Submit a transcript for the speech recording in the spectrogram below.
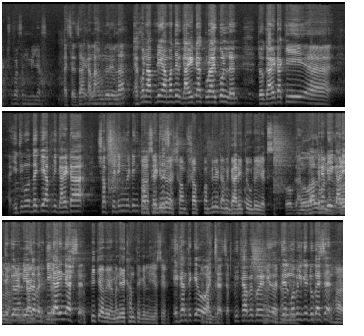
একশো পার্সেন্ট মিল আছে। আচ্ছা যাক আলহামদুলিল্লাহ। এখন আপনি আমাদের গাড়িটা ক্রয় করলেন তো গাড়িটা কি আহ, ইতিমধ্যে কি আপনি গাড়িটা সব সেটিং মিটিং হ্যাঁ কমপ্লিট হয়েছে? সব সব কমপ্লিট আমি গাড়িতে উঠেই রাখছি। অলরেডি গাড়িতে করে নিয়ে যাবেন? কি গাড়ি নিয়ে আসছেন? পিক মানে এখান থেকে নিয়ে এসে এখান থেকে? ও আচ্ছা আচ্ছা পিক করে নিয়ে যাবেন। তেল। মোবিল কি ঢুকাইছেন? হ্যাঁ,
